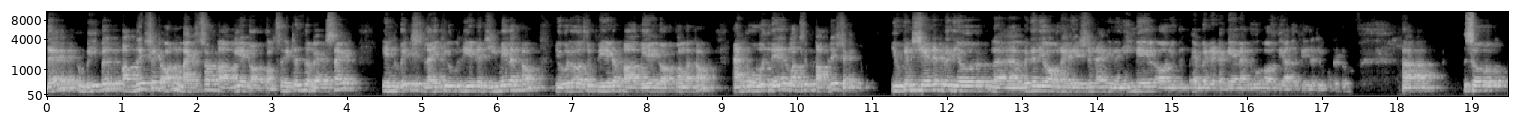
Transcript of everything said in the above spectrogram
then we will publish it on microsoftpowerbi.com. So it is the website in which, like you create a Gmail account, you will also create a powerbi.com account. And over there, once you publish it, you can share it with your uh, within your organization and in an email, or you can embed it again and do all the other things that you want to do. Uh, so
